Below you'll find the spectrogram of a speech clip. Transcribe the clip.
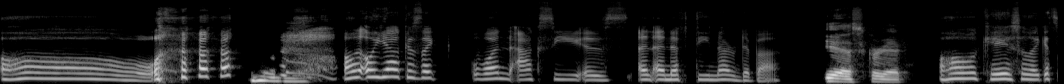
Oh. Mhm. Oh oh, yeah, 'cause, like, one Axie is an NFT na, 'di ba? Yes, correct. Oh, okay, so, like, it's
